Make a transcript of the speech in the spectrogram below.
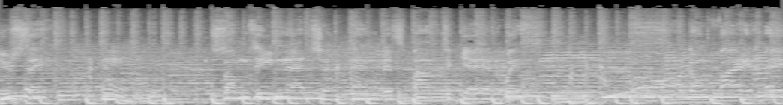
you say. Mm. Something's eating at you, and it's about to get away. Oh, don't fight, baby.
